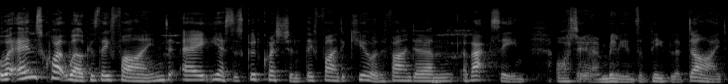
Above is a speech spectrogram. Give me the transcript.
Well, it ends quite well because they find a yes, it's a good question. They find a cure. They find um, a vaccine. Oh, I don't know, millions of people have died.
